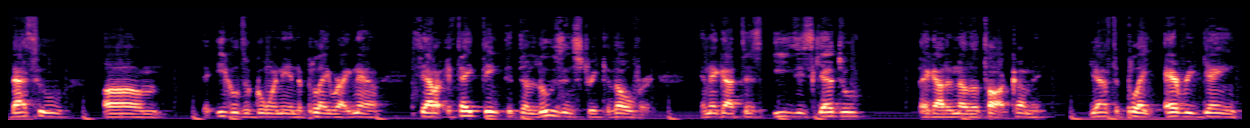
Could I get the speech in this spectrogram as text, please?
that's who um, the Eagles are going in to play right now. Seattle, if they think that the losing streak is over and they got this easy schedule, they got another talk coming. You have to play every game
